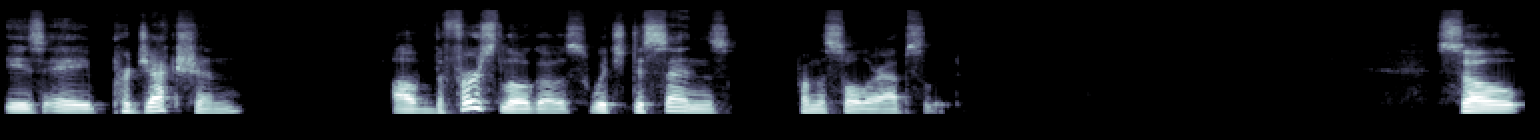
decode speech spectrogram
is a projection of the first logos, which descends from the solar absolute. So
